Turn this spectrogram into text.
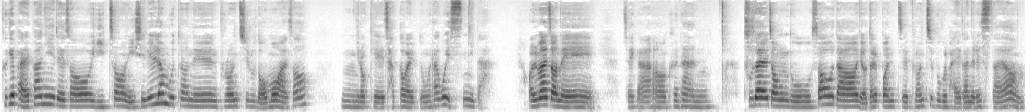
그게 발판이 돼서 2021년부터는 브런치로 넘어와서 음, 이렇게 작가 활동을 하고 있습니다. 얼마 전에 제가 어, 근한 두 달 정도 써오던 여덟 번째 브런치북을 발간을 했어요.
